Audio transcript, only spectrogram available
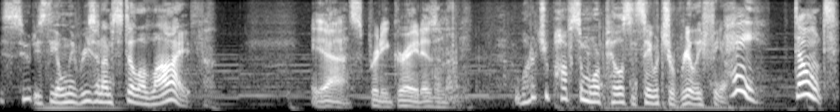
This suit is the only reason I'm still alive. Yeah, it's pretty great, isn't it? Why don't you pop some more pills and say what you're really feeling? Hey, Don't.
